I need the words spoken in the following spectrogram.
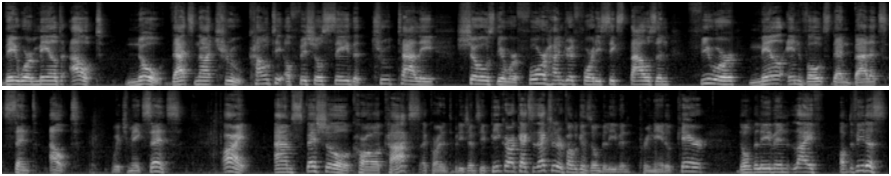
They were mailed out. No, that's not true. County officials say the true tally shows there were 446,000 fewer mail in votes than ballots sent out, which makes sense. All right. I'm special Carl Cox, according to Bridge MCP. Carl Cox says actually Republicans don't believe in prenatal care, don't believe in life of the fetus.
